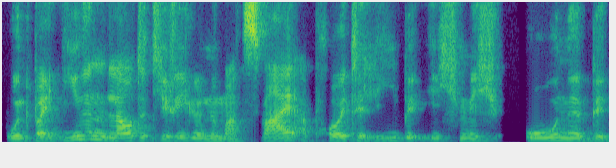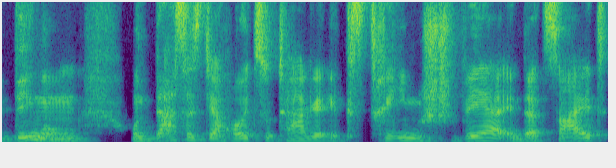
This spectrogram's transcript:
Und bei Ihnen lautet die Regel Nummer zwei, ab heute liebe ich mich ohne Bedingung. Und das ist ja heutzutage extrem schwer in der Zeit,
